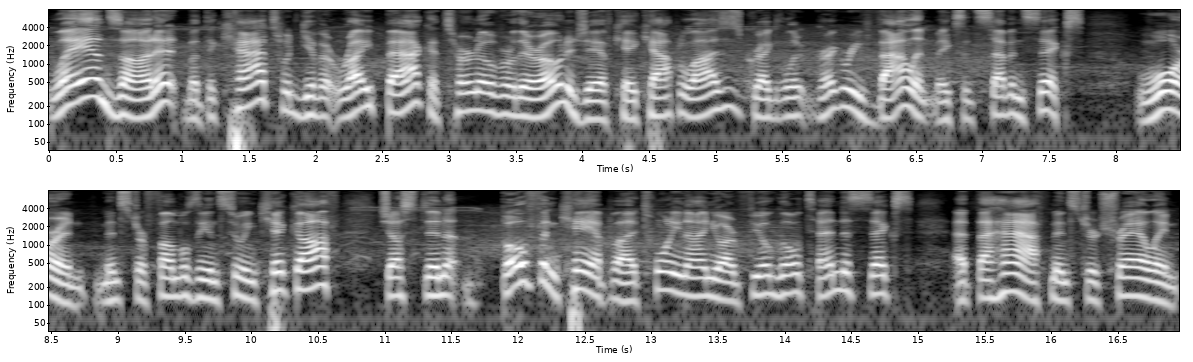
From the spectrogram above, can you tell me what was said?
lands on it, but the Cats would give it right back. A turnover of their own, and JFK capitalizes. Gregory Valent makes it 7 6. Warren. Minster fumbles the ensuing kickoff. Justin Bovenkamp, a 29 yard field goal, 10 6 at the half. Minster trailing.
